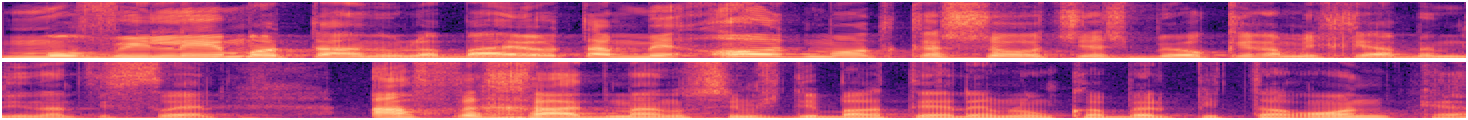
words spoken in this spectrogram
מובילים אותנו לבעיות המאוד מאוד קשות שיש ביוקר המחיה במדינת ישראל. אף אחד מהנושאים שדיברתי עליהם לא מקבל פתרון כן.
